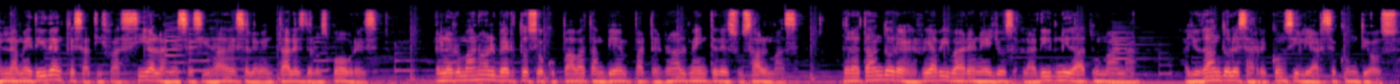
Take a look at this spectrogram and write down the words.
En la medida en que satisfacía las necesidades elementales de los pobres, el hermano Alberto se ocupaba también paternalmente de sus almas, tratando de reavivar en ellos la dignidad humana, ayudándoles a reconciliarse con Dios.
